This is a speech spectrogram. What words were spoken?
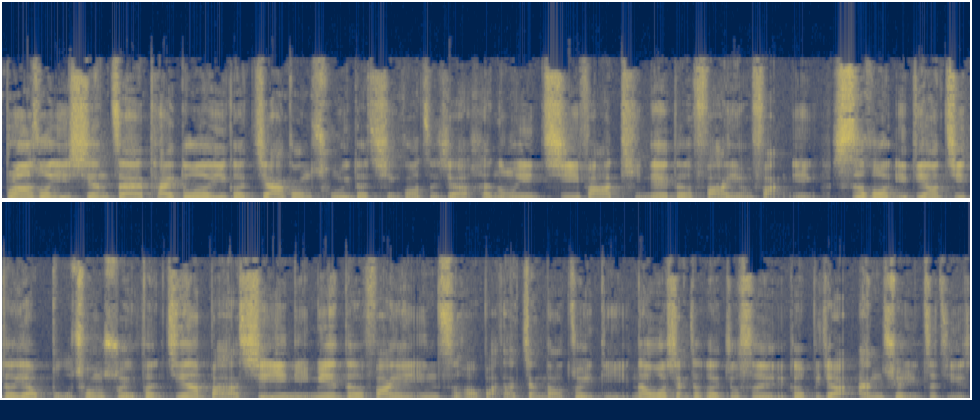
不然说以现在太多的一个加工处理的情况之下，很容易激发体内的发炎反应。事后一定要记得要补充水分，尽量把血液里面的发炎因子哈把它降到最低。那我想这个就是一个比较安全与自己，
